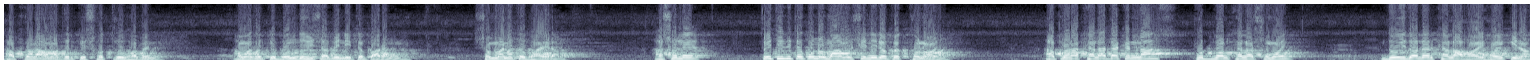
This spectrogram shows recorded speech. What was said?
আপনারা আমাদেরকে শত্রু ভাবেন। আমাদেরকে বন্ধু হিসাবে নিতে পারেন না। সম্মানিত ভাইরা, আসলে পৃথিবীতে কোনো মানুষই নিরপেক্ষ নয়। আপনারা খেলা দেখেন না, ফুটবল খেলার সময়? দুই দলের খেলা হয় হয় কি না?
